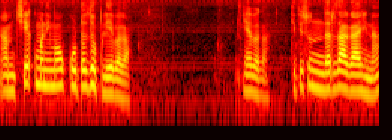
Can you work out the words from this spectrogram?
आमची एक मणिमाऊ कुठं झोपली आहे बघा. हे बघा किती सुंदर जागा आहे ना.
